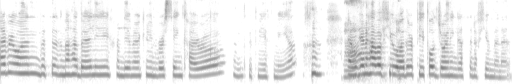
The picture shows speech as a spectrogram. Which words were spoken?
Hi everyone, this is Maha Bali from the American University in Cairo, and with me is Mia. and we're going to have a few other people joining us in a few minutes.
